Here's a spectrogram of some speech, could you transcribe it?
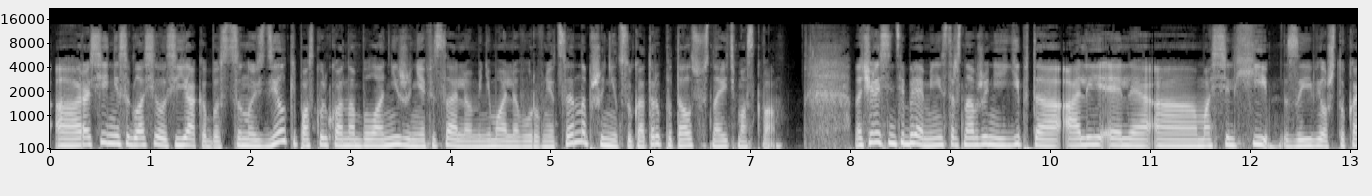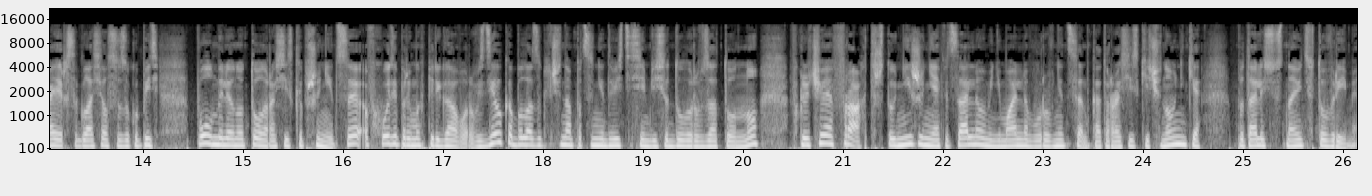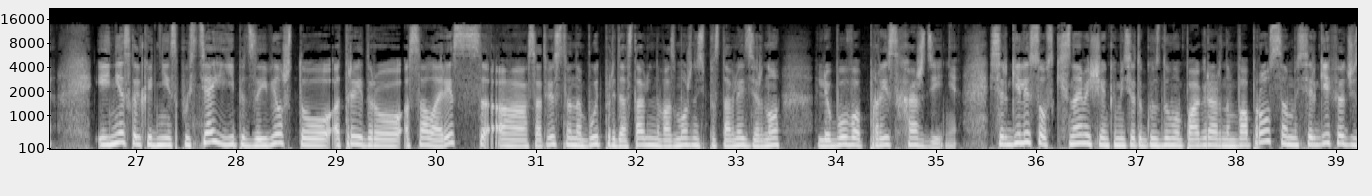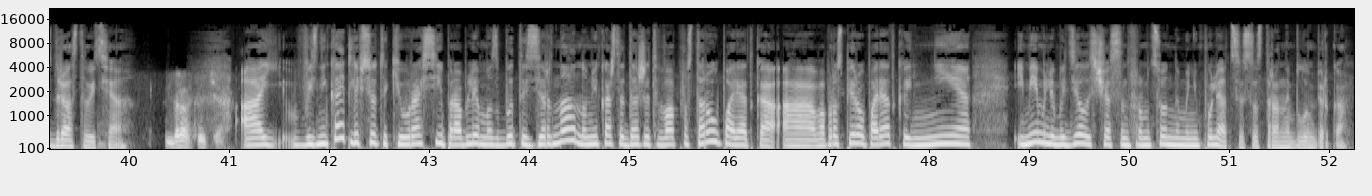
А Россия не согласилась якобы с ценой сделки, поскольку она была ниже неофициального минимального уровня цен на пшеницу, который пыталась установить Москва. В начале сентября министр снабжения Египта Али Эль а, Масильхи заявил, что Каир согласился закупить полмиллиона тонн российской пшеницы в ходе прямых переговоров. Сделка была заключена по цене 270 долларов за тонну, включая фрахт, что ниже неофициального минимального уровня цен, который российские чиновники пытались установить в то время. И несколько дней спустя Египет заявил, что трейдеру Саларис, а, соответственно, будет предоставлена возможность поставлять зерно любого происхождения. Сергей Лисовский с нами, член комитета Госдумы по аграрным вопросам. Сергей Федорович, здравствуйте. Здравствуйте. А возникает ли все-таки у России проблема сбыта зерна? Но мне кажется, даже это вопрос второго порядка, а вопрос первого порядка не имеем ли мы дело сейчас с информационной манипуляцией со стороны Блумберга?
